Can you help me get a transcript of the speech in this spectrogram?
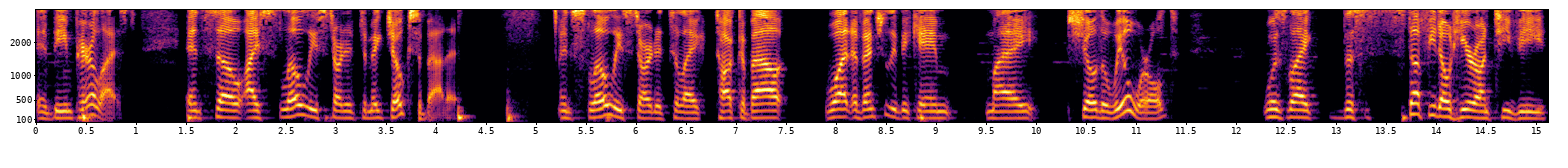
and being paralyzed, and so I slowly started to make jokes about it, and slowly started to like talk about what eventually became my show, The Wheel World, was like the stuff you don't hear on TV,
